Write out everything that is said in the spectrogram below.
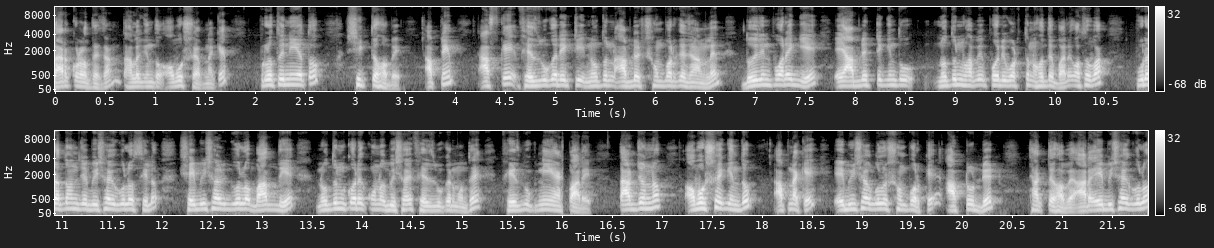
দাঁড় করাতে চান, তাহলে কিন্তু অবশ্যই আপনাকে প্রতিনিয়ত শিখতে হবে। আপনি আজকে ফেসবুকের একটি নতুন আপডেট সম্পর্কে জানলেন, দুই দিন পরে গিয়ে এই আপডেটটি কিন্তু নতুনভাবে পরিবর্তন হতে পারে অথবা পুরাতন যে বিষয়গুলো ছিল, সেই বিষয়গুলো বাদ দিয়ে নতুন করে কোনো বিষয় ফেসবুকের মধ্যে ফেসবুক নিয়ে পারে। তার জন্য অবশ্যই কিন্তু আপনাকে এই বিষয়গুলো সম্পর্কে আপ টু ডেট থাকতে হবে। আর এই বিষয়গুলো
